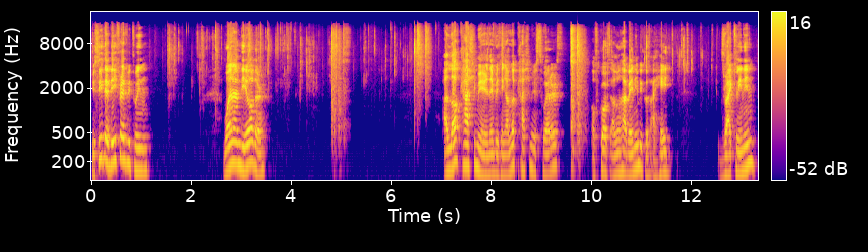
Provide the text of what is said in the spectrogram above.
You see the difference between one and the other? I love cashmere and everything. I love cashmere sweaters. Of course, I don't have any because I hate dry cleaning.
